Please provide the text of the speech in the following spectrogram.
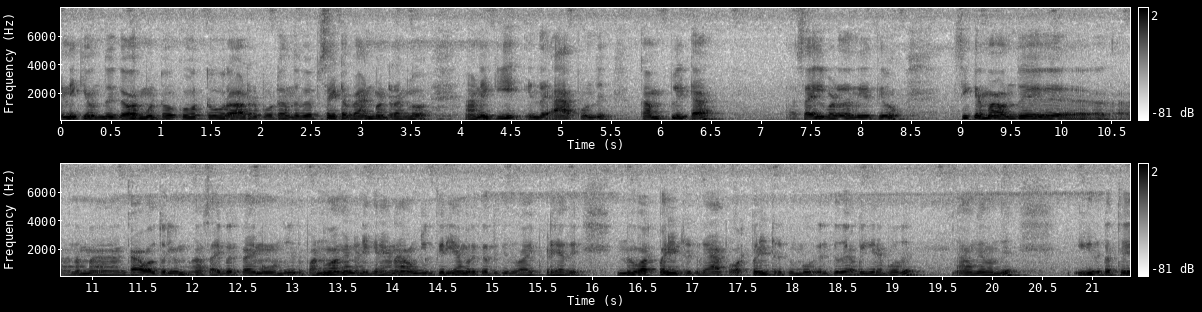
என்னைக்கு வந்து கவர்மெண்ட்டோ கோர்ட்டோ ஒரு ஆர்டர் போட்டு அந்த வெப்சைட்டை பேன் பண்ணுறாங்களோ அன்னைக்கு இந்த ஆப் வந்து கம்ப்ளீட்டாக செயல்படுறதை நிறுத்திடும் சீக்கிரமாக வந்து நம்ம காவல்துறையும் சைபர் கிரைமும் வந்து இது பண்ணுவாங்கன்னு நினைக்கிறேன். ஏன்னா அவங்களுக்கு தெரியாமல் இருக்கிறதுக்கு இது வாய்ப்பு கிடையாது. இன்னும் ஒர்க் பண்ணிகிட்டு இருக்குது ஆப் ஒர்க் பண்ணிகிட்டு இருக்கும்போது இருக்குது அப்படிங்கிற போது அவங்க வந்து இதை பற்றி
